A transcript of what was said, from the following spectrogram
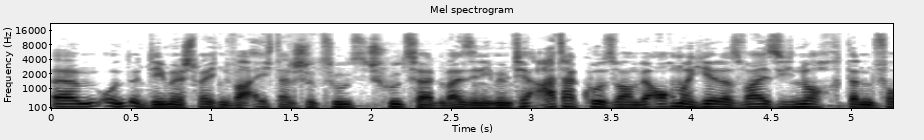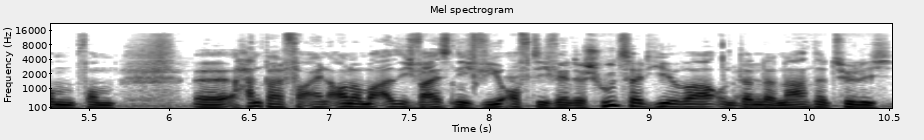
Ähm, und, dementsprechend war ich dann schon zu Schulzeiten, weiß ich nicht. Mit dem Theaterkurs waren wir auch mal hier, das weiß ich noch. Dann vom, vom äh, Handballverein auch noch mal. Also ich weiß nicht, wie oft ich während der Schulzeit hier war und dann danach natürlich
